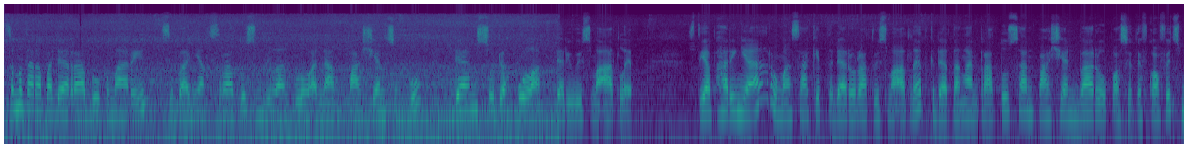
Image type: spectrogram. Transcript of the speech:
Sementara pada Rabu kemarin, sebanyak 196 pasien sembuh dan sudah pulang dari Wisma Atlet. Setiap harinya, Rumah Sakit Darurat Wisma Atlet kedatangan ratusan pasien baru positif COVID-19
